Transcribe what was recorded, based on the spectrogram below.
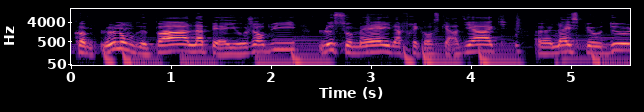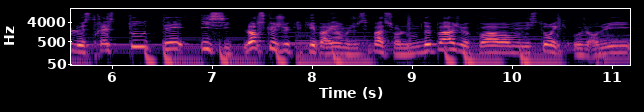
comme le nombre de pas, la PAI aujourd'hui, le sommeil, la fréquence cardiaque, euh, la SPO2, le stress, tout est ici. Lorsque je vais cliquer par exemple, je sais pas, sur le nombre de pas, je vais pouvoir avoir mon historique. Aujourd'hui,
